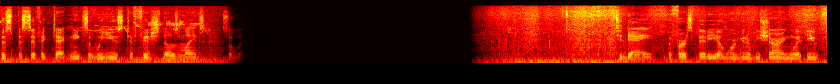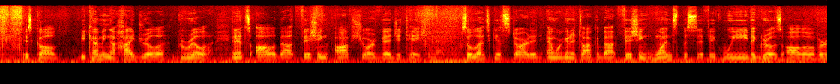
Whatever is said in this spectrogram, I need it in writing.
the specific techniques that we use to fish those lanes. So Today, the first video we're going to be sharing with you is called Becoming a Hydrilla Gorilla, and it's all about fishing offshore vegetation. So let's get started, and we're going to talk about fishing one specific weed that grows all over,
